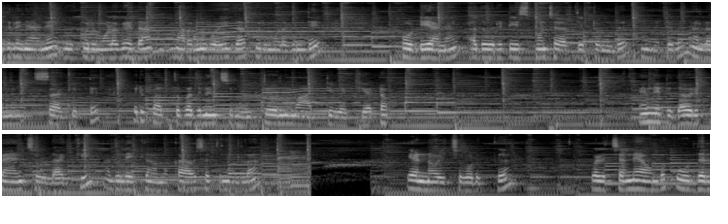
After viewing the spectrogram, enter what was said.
ഇതിൽ ഞാൻ കുരുമുളക് ഇടാൻ മറന്നുപോയി. ഇതാ കുരുമുളകിന്റെ പൊടിയാണ്. അത് ഒരു ടീസ്പൂൺ ചേർത്തിട്ടുണ്ട്. എന്നിട്ടിത് നല്ലൊന്ന് മിക്സ് ആക്കിയിട്ട് ഒരു പത്ത് പതിനഞ്ച് മിനിറ്റ് ഒന്ന് മാറ്റി വെക്കുക കേട്ടോ എന്നിട്ടിതാ ഒരു പാൻ ചൂടാക്കി അതിലേക്ക് നമുക്ക് ആവശ്യത്തിനുള്ള എണ്ണ ഒഴിച്ച് കൊടുക്കുക. വെളിച്ചെണ്ണ ആകുമ്പോൾ കൂടുതൽ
